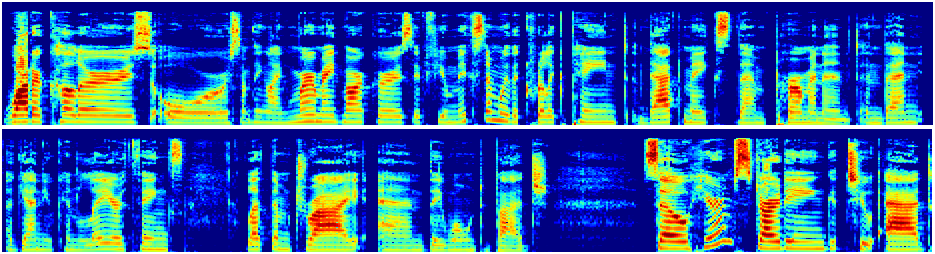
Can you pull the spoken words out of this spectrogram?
watercolors or something like mermaid markers, if you mix them with acrylic paint, that makes them permanent. And then again, you can layer things, let them dry, and they won't budge. So here I'm starting to add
